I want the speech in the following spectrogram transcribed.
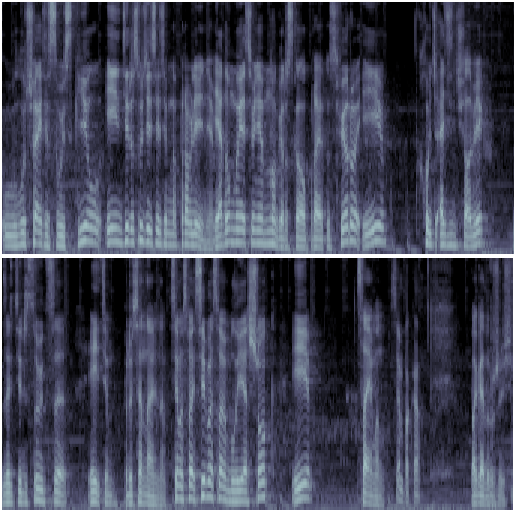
улучшайте свой скилл и интересуйтесь этим направлением. Я думаю, я сегодня много рассказал про эту сферу, и хоть один человек заинтересуется этим профессионально. Всем спасибо, с вами был я, Шок, и Саймон. Всем пока. Пока, дружище.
